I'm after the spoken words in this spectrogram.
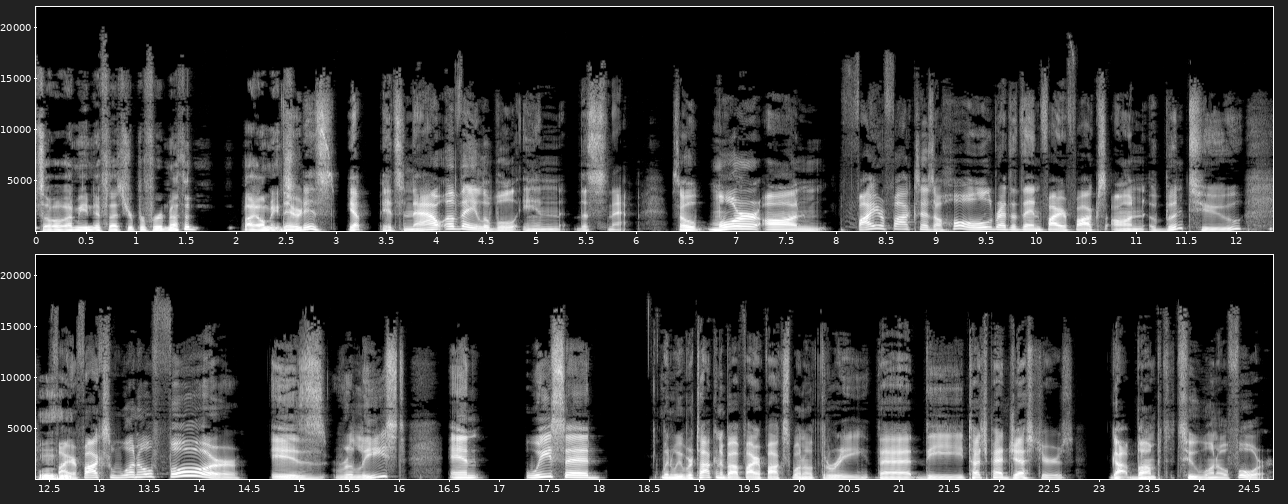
So I mean, if that's your preferred method, by all means. There it is. Yep. It's now available in the Snap. So, more on Firefox as a whole rather than Firefox on Ubuntu. Mhm. Firefox 104 is released. And we said when we were talking about Firefox 103 that the touchpad gestures got bumped to 104.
